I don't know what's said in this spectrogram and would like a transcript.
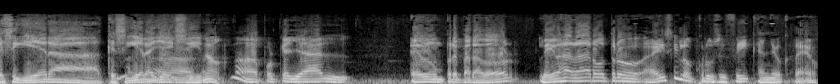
que siguiera, que siguiera Jay-Z, ¿no? No, porque ya él era un preparador. Le ibas a dar otro, ahí sí lo crucifican, yo creo.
